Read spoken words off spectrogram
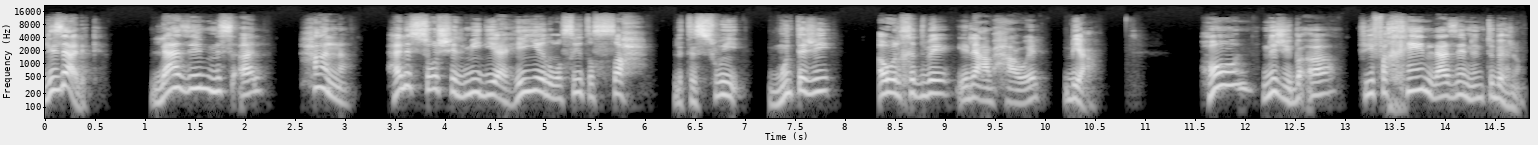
لذلك لازم نسأل حالنا هل ال social media هي الوسيط الصح لتسويق منتجي أو الخدمة يلي عم حاول بيعها؟ هون نجي بقى في فخين لازم ننتبه لهم.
